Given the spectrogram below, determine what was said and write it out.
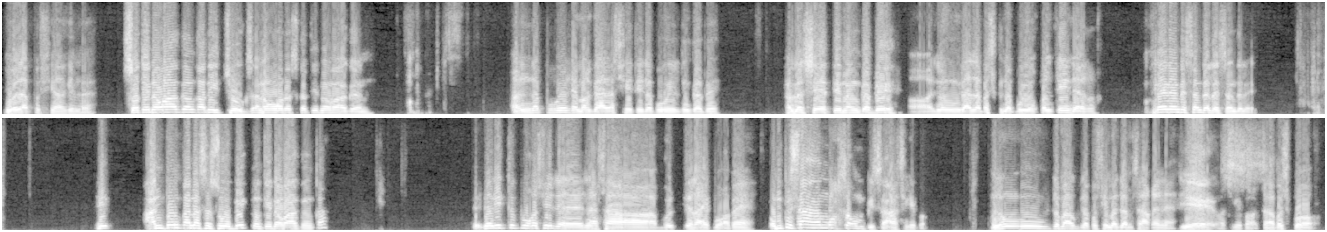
wala po si Angelo. So, tinawagan ka ni Chugs. Anong oras ka tinawagan? Ano na po yun, eh, mag-alas 7 na po yun ng gabi. Alas 7 ng gabi. Oh, nung lalabas ko na po yung container, Hindi, hindi, sandali, sandali. Andun ka na sa Subic nung tinawagan ka? Narito po kasi eh, nasa Bultiray po kami. Umpisahan mo sa umpisa. Ah, sige po. Nung lumawag na po si madam sa akin eh. Yes. Oh, sige po. Tapos po,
